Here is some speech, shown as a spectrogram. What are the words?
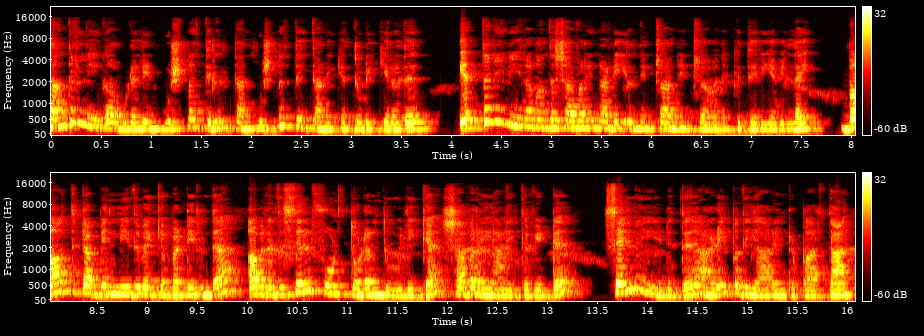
சந்திரலேகா உடலின் உஷ்ணத்தில் தன் உஷ்ணத்தை தணிக்க துடிக்கிறது. எத்தனை நேரம் அந்த ஷவரின் அடியில் நின்றான் என்று அவனுக்கு தெரியவில்லை. பாத் டப்பின் மீது வைக்கப்பட்டிருந்த அவனது செல்போன் தொடர்ந்து ஒலிக்க ஷவரை அணைத்துவிட்டு செல்லை எடுத்து அழைப்பது யார் என்று பார்த்தான்.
